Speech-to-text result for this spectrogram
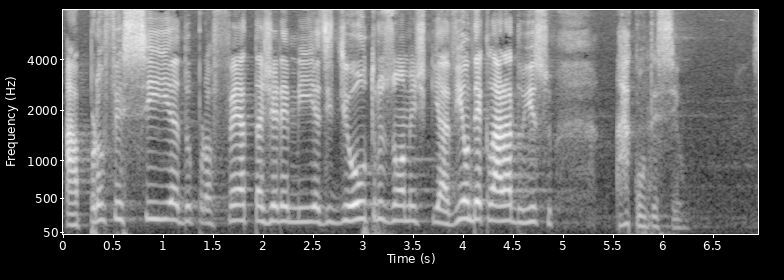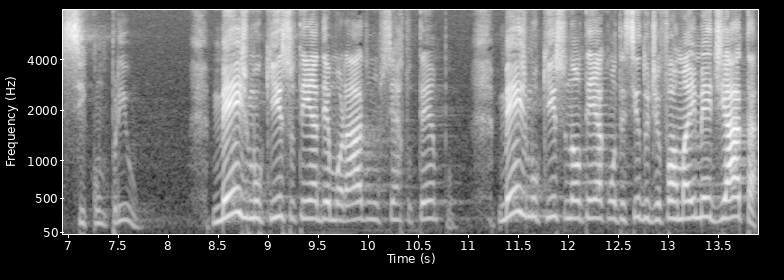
A profecia do profeta Jeremias e de outros homens que haviam declarado isso aconteceu, se cumpriu. Mesmo que isso tenha demorado um certo tempo, mesmo que isso não tenha acontecido de forma imediata,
